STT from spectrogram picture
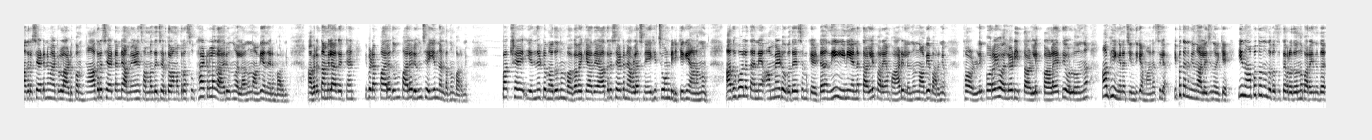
ആദർശേട്ടനുമായിട്ടുള്ള അടുപ്പം ആദർശേട്ടന്റെ അമ്മയെ സംബന്ധിച്ചിടത്തോളം അത്ര സുഖമായിട്ടുള്ള കാര്യമൊന്നുമല്ല എന്ന് നവ്യ നേരം പറഞ്ഞു. അവരെ തമ്മിൽ അകറ്റാൻ ഇവിടെ പലതും പലരും ചെയ്യുന്നുണ്ടെന്നും പറഞ്ഞു. പക്ഷേ എന്നിട്ടും അതൊന്നും വകവയ്ക്കാതെ ആദർശേട്ടൻ അവളെ സ്നേഹിച്ചുകൊണ്ടിരിക്കുകയാണെന്നും അതുപോലെ തന്നെ അമ്മയുടെ ഉപദേശം കേട്ട് നീ ഇനി എന്നെ തള്ളി പറയാൻ പാടില്ലെന്നും നവ്യ പറഞ്ഞു. തള്ളിപ്പറയോ അല്ലടി തള്ളി കളയത്തേ ഉള്ളൂ എന്ന് അഭി ഇങ്ങനെ ചിന്തിക്കാം മനസ്സിൽ ഇപ്പം തന്നെ നീ ഒന്ന് ആലോചിച്ച് നോക്കിയേ ഈ നാൽപ്പത്തൊന്ന് ദിവസത്തെ വ്രതം എന്ന് പറയുന്നത്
